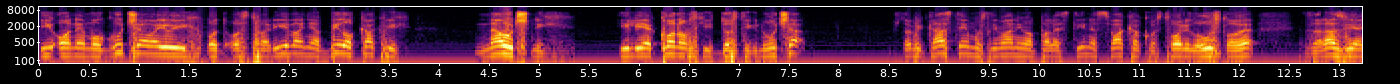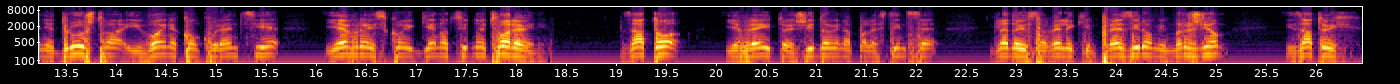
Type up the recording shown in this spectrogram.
i onemogućavaju ih od ostvarivanja bilo kakvih naučnih ili ekonomskih dostignuća, što bi kasnije muslimanima Palestine svakako stvorilo uslove za razvijanje društva i vojne konkurencije jevrejskoj genocidnoj tvorevini. Zato jevreji, to je židovi na palestince, gledaju sa velikim prezirom i mržnjom i zato ih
